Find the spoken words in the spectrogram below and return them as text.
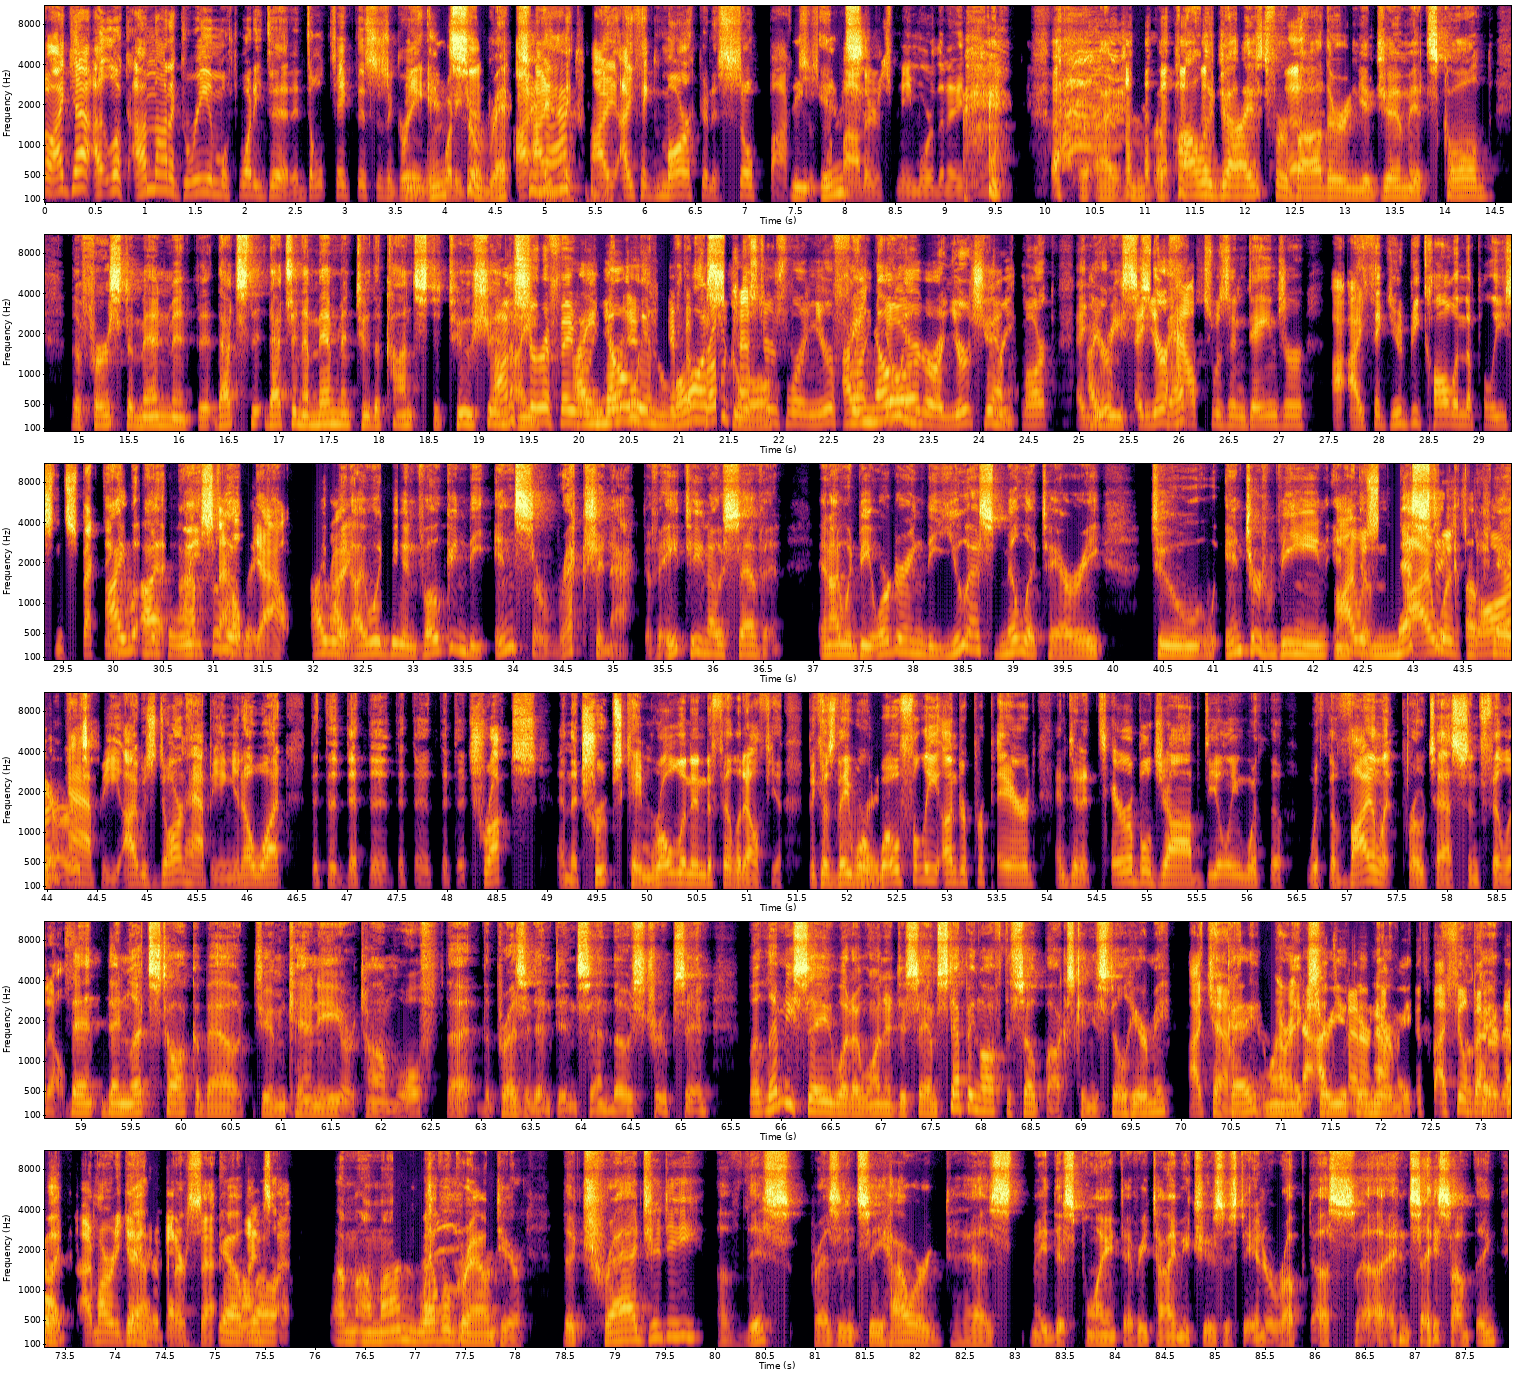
No, I get. I, look, I'm not agreeing with what he did, and don't take this as agreeing the with what he did. I, I, think, I, I think Mark and his soapbox the is ins- what bothers me more than anything. I apologize for bothering you, Jim. It's called the First Amendment. That's that's an amendment to the Constitution. I'm sure if they were, I know your, if, in if law the protesters school, were in your front yard in, or in your street, Jim, Mark, and your respect, and your house was in danger, I, I, think you'd be calling the police, inspecting I, I, the police absolutely. to help you out. I would. Right? I would be invoking the Insurrection Act of 1807, and I would be ordering the U.S. military to intervene in I was, domestic I was affairs. darn happy. I was darn happy, and you know what? That the that the that the that the trucks and the troops came rolling into Philadelphia because they were right. woefully underprepared and did a terrible job dealing with the with the violent protests in Philadelphia. Then then let's talk about Jim Kenney or Tom Wolf. That the president didn't send those troops in. But let me say what I wanted to say. I'm stepping off the soapbox. Can you still hear me? I can. Okay. I want to make sure you can now. hear me. It's, I feel okay, better now. Good. I'm already getting yeah. a better set. Yeah. Mindset. Well, I'm, I'm on level ground here. The tragedy of this presidency, Howard has made this point every time he chooses to interrupt us uh, and say something.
